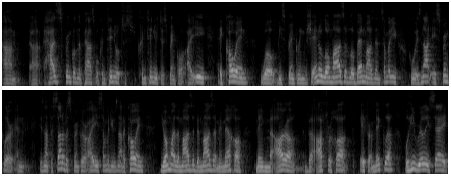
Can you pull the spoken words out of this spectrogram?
um, uh, has sprinkled in the past will continue to continue to sprinkle, i.e., a Kohen will be sprinkling. lo mazav lo ben and somebody who is not a sprinkler and is not the son of a sprinkler, i.e., somebody who's not a Kohen, yomar lemazav ben mazav memecha me me'ara ve'afrecha efer mikla. Will he really say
